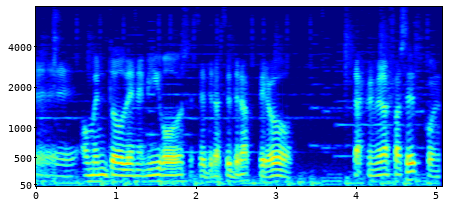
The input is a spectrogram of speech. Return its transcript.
eh, aumento de enemigos, etcétera, etcétera, pero las primeras fases, con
